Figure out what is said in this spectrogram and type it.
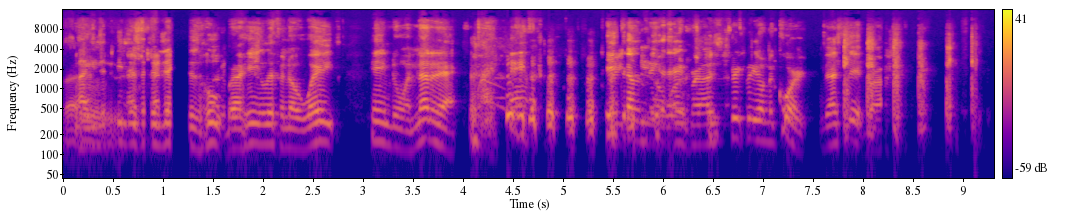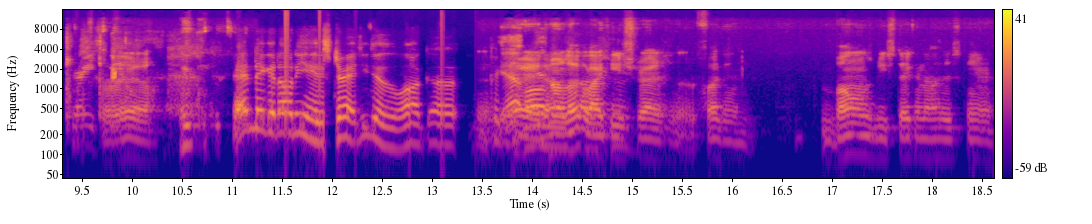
Like he just, he just in the gym just hoop, bro. He ain't lifting no weights. He ain't doing none of that. Like, he telling niggas, hey, bro, it's strictly on the court. That's it, bro. Crazy. For real. That nigga don't even stretch. He just walk up. Pick Yeah, the it don't look like he's stretching. The fucking bones be sticking out his skin.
